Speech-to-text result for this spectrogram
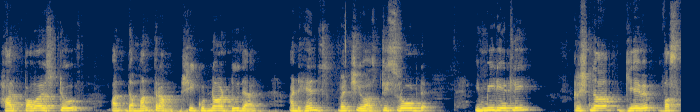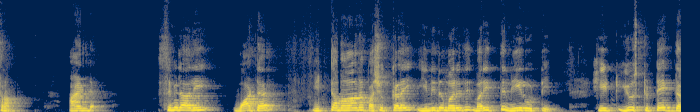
her powers to on the mantram. She could not do that. And hence when she was disrobed immediately krishna gave a vastram. And similarly water இட்டமான பசுக்களை இனிது மருது மறித்து நீரூட்டி he used to take the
